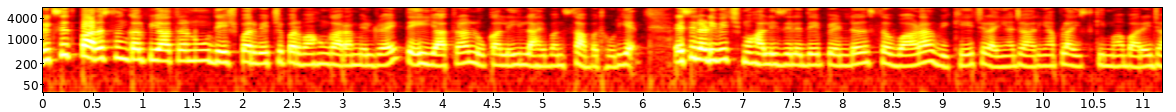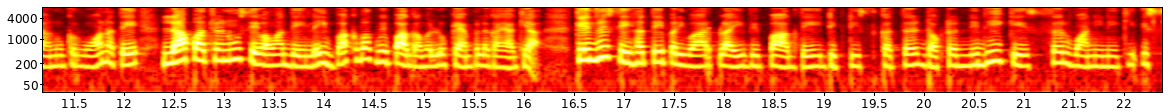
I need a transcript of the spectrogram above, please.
ਵਿਕਸਿਤ ਭਾਰਤ ਸੰਕਲਪ ਯਾਤਰਾ ਨੂੰ ਦੇਸ਼ ਭਰ ਵਿੱਚ ਭਰਵਾਂ ਹੁੰਗਾਰਾ ਮਿਲ ਰਿਹਾ ਹੈ ਤੇ ਇਹ ਯਾਤਰਾ ਲੋਕਾਂ ਲਈ ਲਾਹੇਵੰਦ ਸਾਬਤ ਹੋ ਰਹੀ ਹੈ। ਇਸੇ ਲੜੀ ਵਿੱਚ ਮੋਹਾਲੀ ਜ਼ਿਲ੍ਹੇ ਦੇ ਪਿੰਡ ਸਵਾੜਾ ਵਿਖੇ ਚਲਾਈਆਂ ਜਾ ਰਹੀਆਂ ਭਲਾਈ ਸਕੀਮਾਂ ਬਾਰੇ ਜਾਣੂ ਕਰਵਾਉਣ ਅਤੇ ਲਾਭਪਾਤਰੀਆਂ ਨੂੰ ਸੇਵਾਵਾਂ ਦੇਣ ਲਈ ਵੱਖ-ਵੱਖ ਵਿਭਾਗਾਂ ਵੱਲੋਂ ਕੈਂਪ ਲਗਾਇਆ ਗਿਆ। ਕੇਂਦਰੀ ਸਿਹਤ ਤੇ ਪਰਿਵਾਰ ਭਲਾਈ ਵਿਭਾਗ ਦੇ ਡਿਪਟੀ ਸਕੱਤਰ ਡਾਕਟਰ ਨਿਧੀ ਕੇਸਰਵਾਨੀ ਨੇ ਇਸ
